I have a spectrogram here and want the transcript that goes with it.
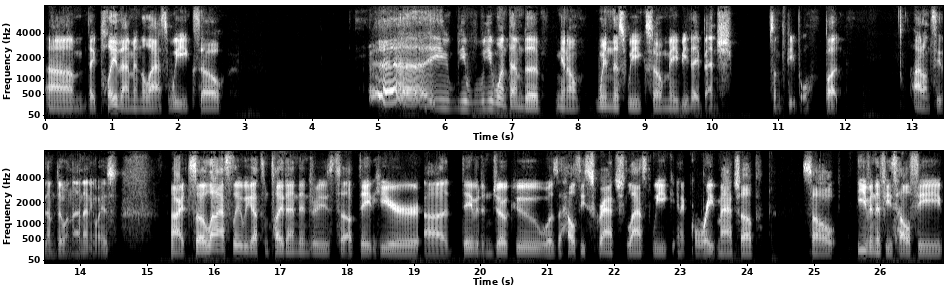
um, they play them in the last week, so uh, you, you you want them to you know win this week, so maybe they bench some people, but I don't see them doing that anyways. All right, so lastly, we got some tight end injuries to update here. Uh, David Njoku was a healthy scratch last week in a great matchup. So even if he's healthy,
